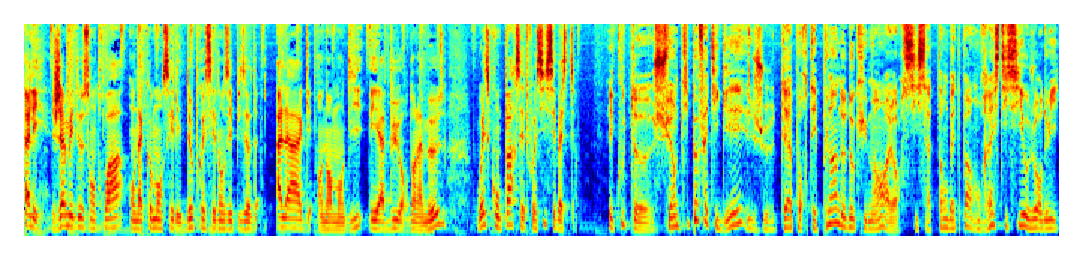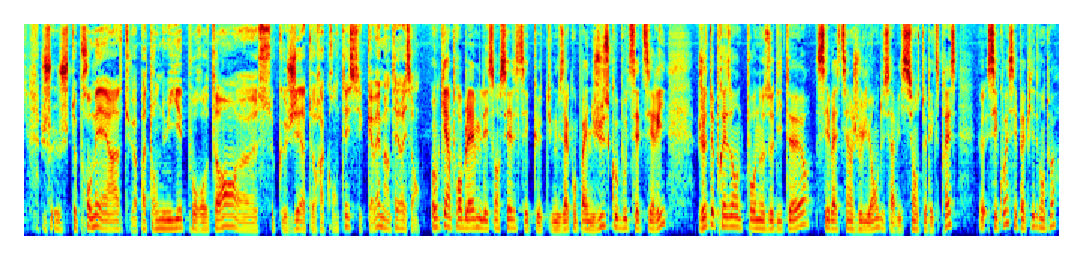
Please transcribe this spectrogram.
Allez, jamais 203, on a commencé les deux précédents épisodes à La Hague en Normandie et à Bure dans la Meuse. Où est-ce qu'on part cette fois-ci Sébastien? Écoute, euh, je suis un petit peu fatigué. Je t'ai apporté plein de documents. Alors, si ça t'embête pas, on reste ici aujourd'hui. Je, te promets, hein, tu vas pas t'ennuyer pour autant. Euh, ce que j'ai à te raconter, c'est quand même intéressant. Aucun problème. L'essentiel, c'est que tu nous accompagnes jusqu'au bout de cette série. Je te présente pour nos auditeurs Sébastien Julien du service Sciences de l'Express. Euh, c'est quoi ces papiers devant toi?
